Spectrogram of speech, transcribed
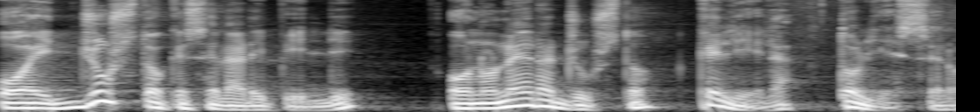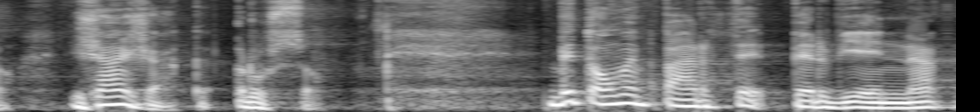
o è giusto che se la ripigli, o non era giusto che gliela togliessero. Jean-Jacques Rousseau. Beethoven parte per Vienna.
